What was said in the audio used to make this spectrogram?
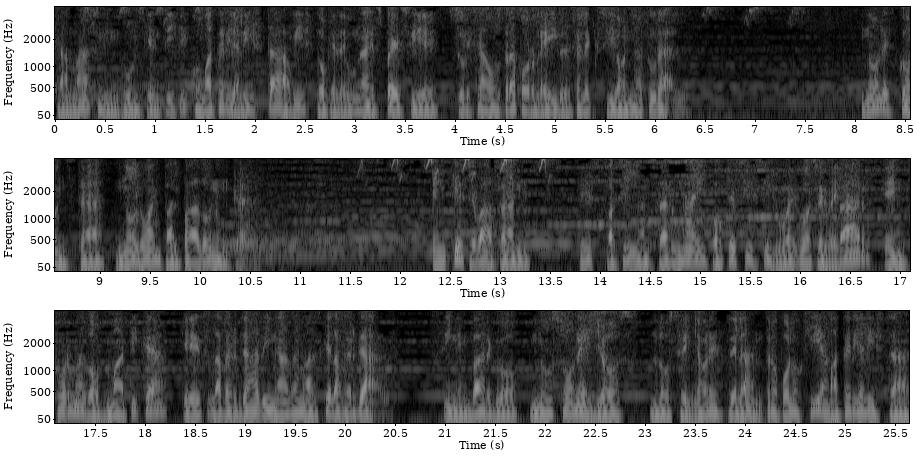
Jamás ningún científico materialista ha visto que de una especie, surja otra por ley de selección natural. No les consta, no lo han palpado nunca. ¿En qué se basan? Es fácil lanzar una hipótesis y luego aseverar, en forma dogmática, que es la verdad y nada más que la verdad. Sin embargo, no son ellos, los señores de la antropología materialista,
